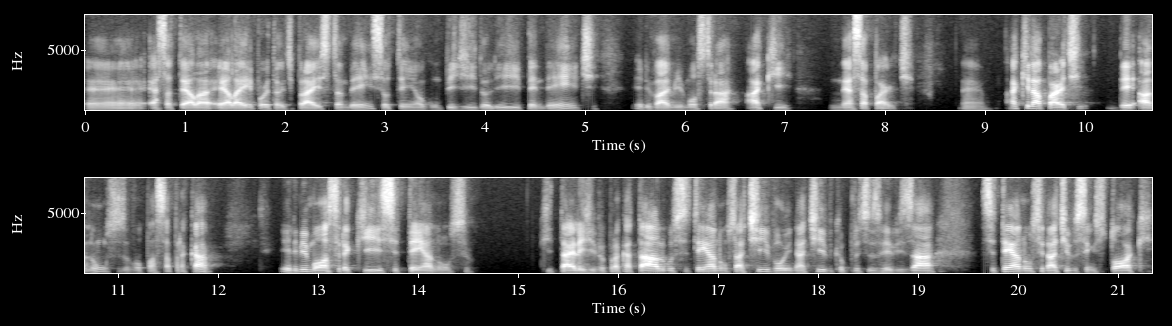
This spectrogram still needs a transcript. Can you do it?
é, essa tela ela é importante para isso também. Se eu tenho algum pedido ali pendente, ele vai me mostrar aqui nessa parte. Né? Aqui na parte de anúncios, eu vou passar para cá, ele me mostra aqui se tem anúncio que está elegível para catálogo, se tem anúncio ativo ou inativo que eu preciso revisar, se tem anúncio inativo sem estoque,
